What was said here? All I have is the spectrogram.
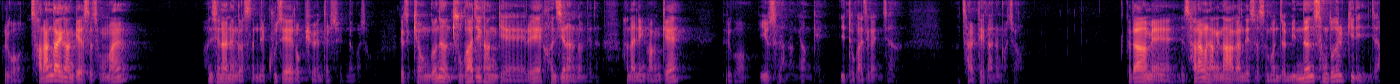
그리고 사람과의 관계에서 정말 헌신하는 것은 구제로 표현될 수 있는 거죠. 그래서 경건은 두 가지 관계에 헌신하는 겁니다. 하나님 관계 그리고 이웃을 향한 관계 이 두 가지가 이제 잘 돼가는 거죠. 그 다음에 사랑을 향해 나아가는 데 있어서 먼저 믿는 성도들끼리 이제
